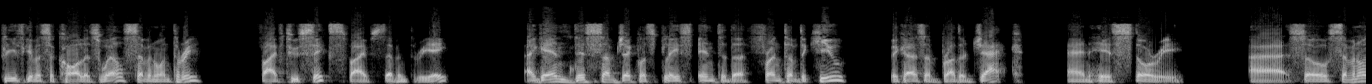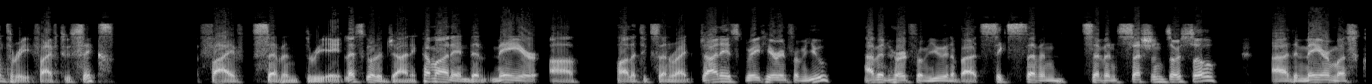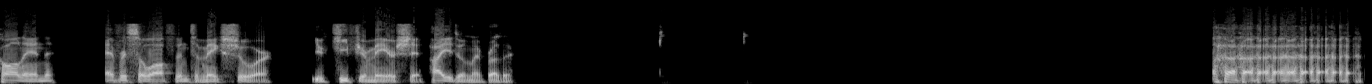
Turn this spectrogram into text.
please give us a call as well, 713 526 5738. Again, this subject was placed into the front of the queue because of Brother Jack and his story. Uh, so 713 526 5738. Let's go to Johnny. Come on in, the mayor of Politics Done Right. Johnny, it's great hearing from you. Haven't heard from you in about six, seven, seven sessions or so. Uh, the mayor must call in every so often to make sure you keep your mayorship. How you doing, my brother?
